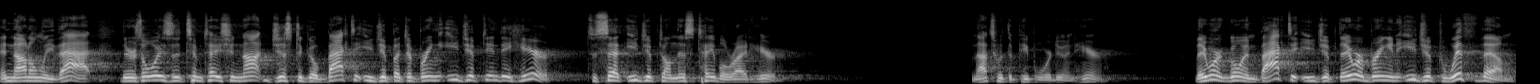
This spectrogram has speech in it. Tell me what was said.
And not only that, there's always the temptation not just to go back to Egypt, but to bring Egypt into here to set Egypt on this table right here. And that's what the people were doing here. They weren't going back to Egypt, they were bringing Egypt with them.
